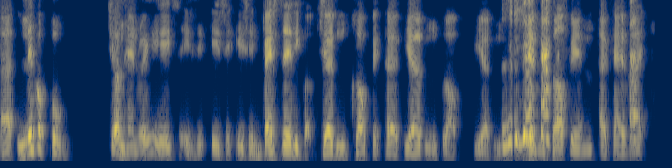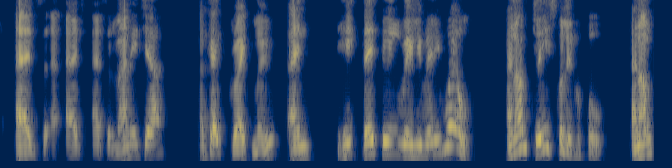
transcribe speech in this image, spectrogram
uh, Liverpool. John Henry is is is is invested. He got Jurgen Klopp, uh, Jurgen Klopp, Jurgen Jurgen Klopp in. Okay, right as as as a manager. Okay, great move, and he they're doing really really well, and I'm pleased for Liverpool, and I'm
